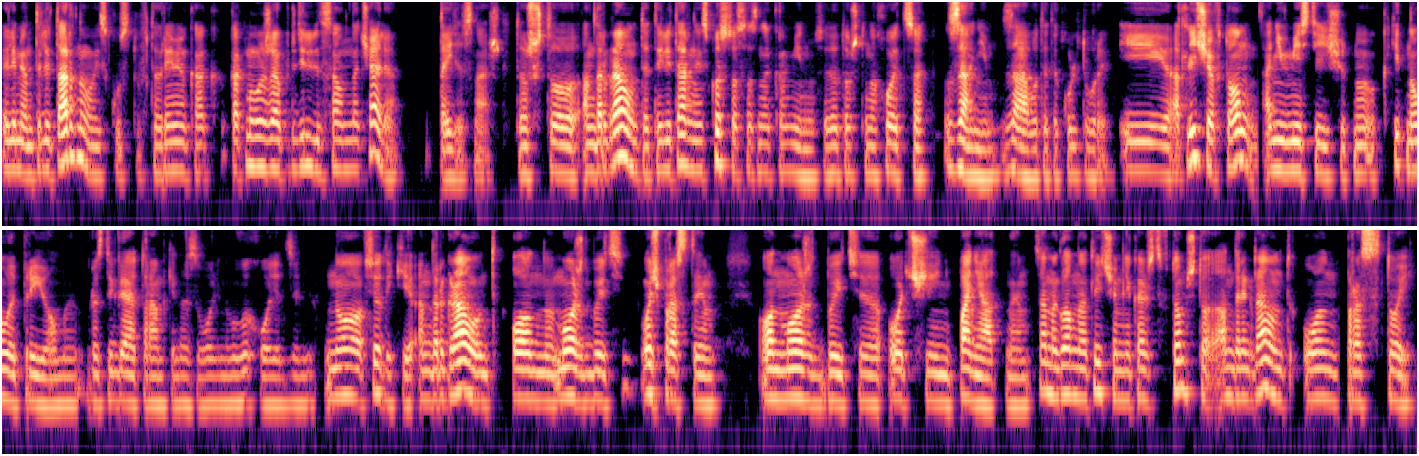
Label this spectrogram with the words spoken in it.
элемент элитарного искусства, в то время как, как мы уже определили в самом начале, тезис наш. То, что андерграунд — это элитарное искусство со знаком минус. Это то, что находится за ним, за вот этой культурой. И отличие в том, они вместе ищут ну, какие-то новые приемы, раздвигают рамки дозволенного, выходят за них. Но все таки андерграунд, он может быть очень простым, он может быть э, очень понятным. Самое главное отличие, мне кажется, в том, что underground, он простой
